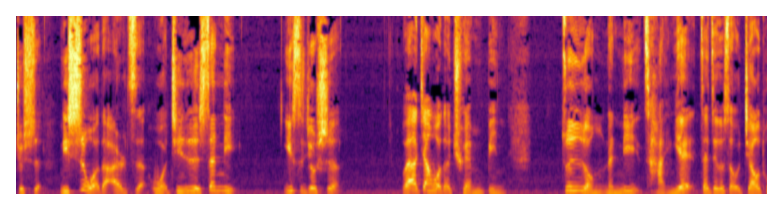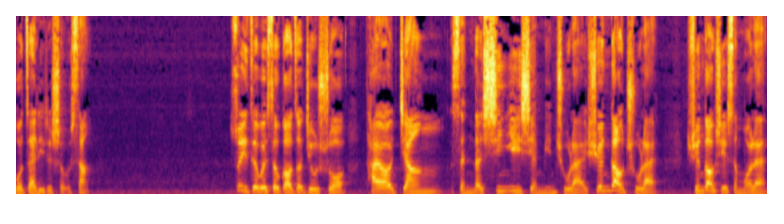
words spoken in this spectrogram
就是你是我的儿子，我今日生你。”意思就是，我要将我的权柄。尊荣、能力、产业，在这个时候交托在你的手上。所以，这位受膏者就说，他要将神的心意显明出来，宣告出来。宣告些什么呢？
